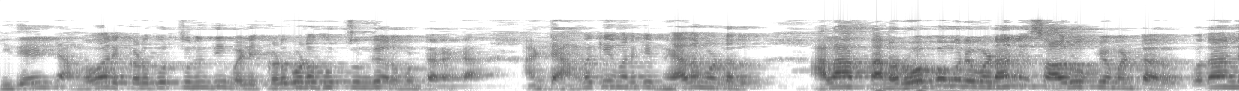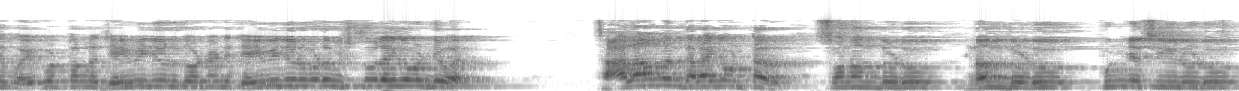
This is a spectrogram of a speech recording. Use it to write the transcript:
ఇదేంటి అమ్మవారు ఇక్కడ కూర్చునింది మళ్ళీ ఇక్కడ కూడా కూర్చుంది అనుకుంటారట. అంటే అమ్మకి మనకి భేదం ఉండదు. అలా తన రూపమునివ్వడాన్ని సారూప్యం అంటారు ఉదాహరణకి వైకుంఠంలో జైవిజయులు చూడండి జైవిజయులు కూడా విష్ణువులాగే ఉండేవారు. చాలా మంది అలాగే ఉంటారు. సునందుడు నందుడు పుణ్యశీలుడు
